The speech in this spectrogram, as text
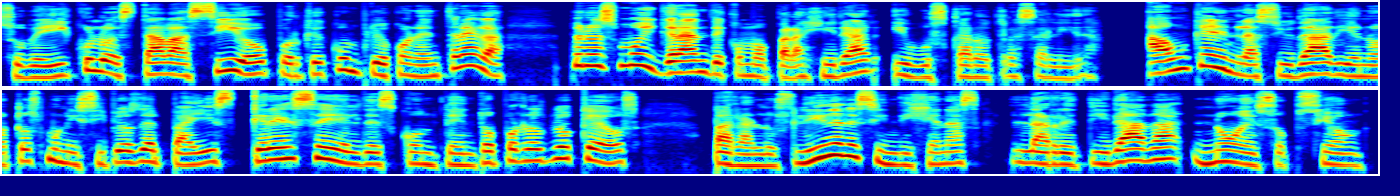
Su vehículo está vacío porque cumplió con la entrega, pero es muy grande como para girar y buscar otra salida. Aunque en la ciudad y en otros municipios del país crece el descontento por los bloqueos, para los líderes indígenas la retirada no es opción.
